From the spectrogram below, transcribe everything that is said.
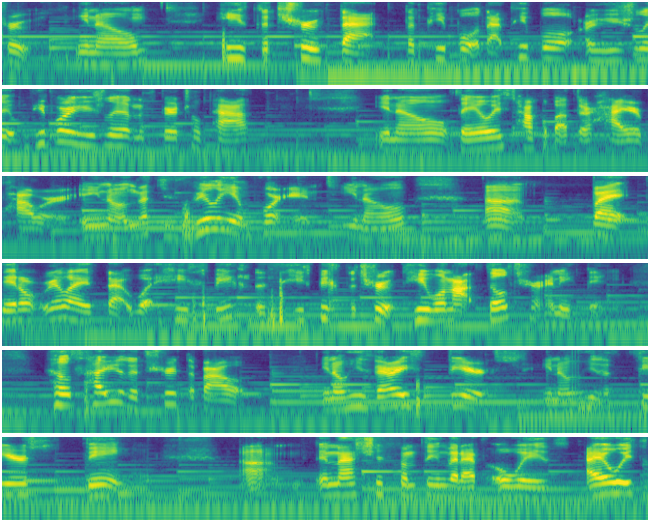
truth you know? He's the truth that the people that people are usually people are usually on the spiritual path you know? They always talk about their higher power you know and that's really important you know? Um but they don't realize that what he speaks is he speaks the truth. He will not filter anything he'll tell you the truth about you know he's very fierce you know he's a fierce being um and that's just something that I've always I always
